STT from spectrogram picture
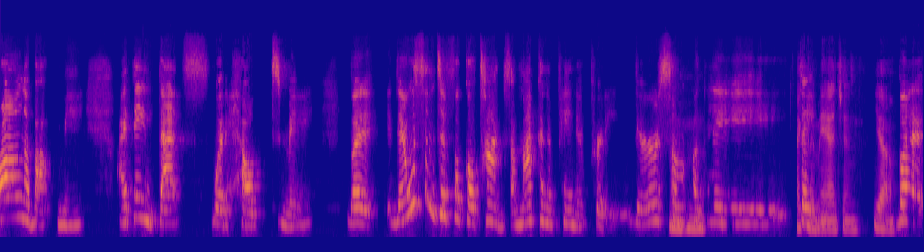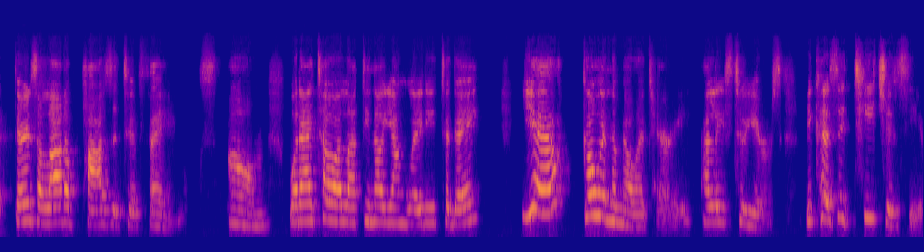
wrong about me. I think that's what helped me. But there was some difficult times. I'm not going to paint it pretty. There are some Mhm. ugly I can imagine. Yeah. but there's a lot of positive things. Um, what I tell a Latino young lady today, yeah, go in the military at least two years because it teaches you.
